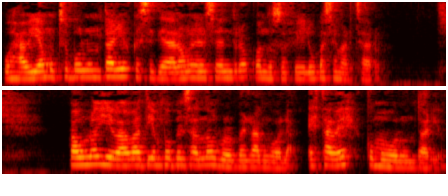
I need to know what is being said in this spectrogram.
pues había muchos voluntarios que se quedaron en el centro cuando Sofía y Lucas se marcharon. Paulo llevaba tiempo pensando en volver a Angola, esta vez como voluntario,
